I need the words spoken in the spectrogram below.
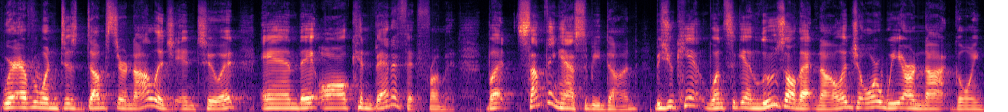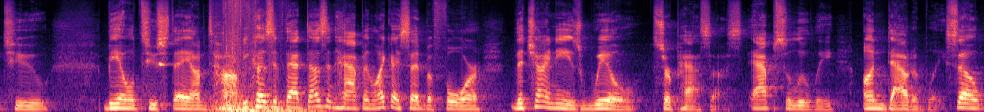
where everyone just dumps their knowledge into it and they all can benefit from it? But something has to be done because you can't, once again, lose all that knowledge or we are not going to be able to stay on top. Because if that doesn't happen, like I said before, the Chinese will surpass us. Absolutely, undoubtedly. So,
